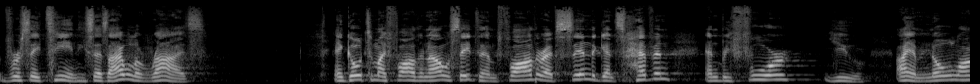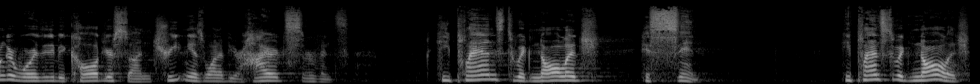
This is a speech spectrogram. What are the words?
Verse 18, he says, I will arise and go to my father, and I will say to him, Father, I've sinned against heaven and before you. I am no longer worthy to be called your son. Treat me as one of your hired servants. He plans to acknowledge his sin. He plans to acknowledge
